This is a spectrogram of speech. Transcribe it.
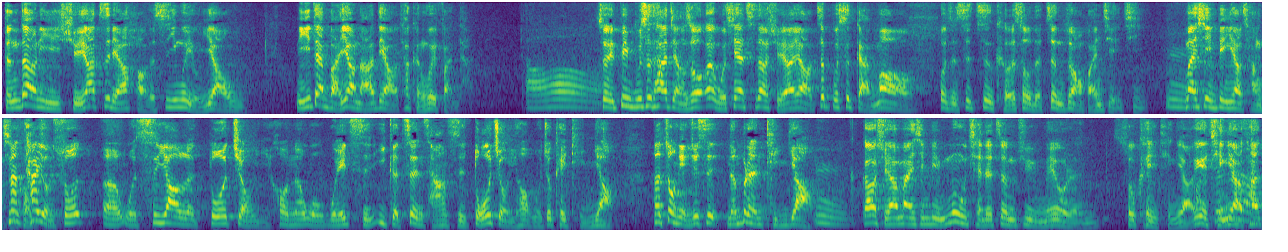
等到你血压治疗好了，是因为有药物，你一旦把药拿掉，它可能会反弹。哦，所以并不是他讲说，哎，我现在吃到血压药，这不是感冒或者是治咳嗽的症状缓解剂。嗯，慢性病要长期。那他有说，呃，我吃药了多久以后呢？我维持一个正常值多久以后，我就可以停药？那重点就是能不能停药？嗯，高血压慢性病目前的证据没有人说可以停药，因为停药它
